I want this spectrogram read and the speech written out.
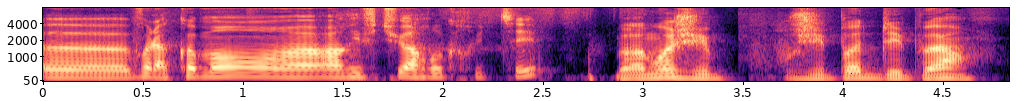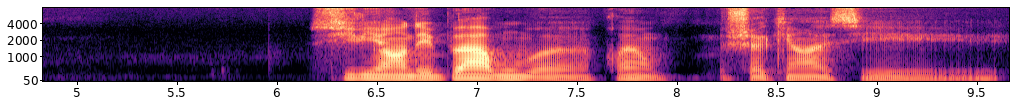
Euh, Voilà, comment arrives-tu à recruter? Bah moi j'ai j'ai pas de départ. S'il y a un départ, bon bah après chacun a ses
